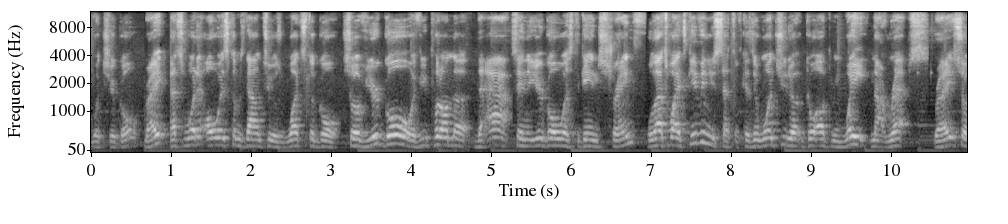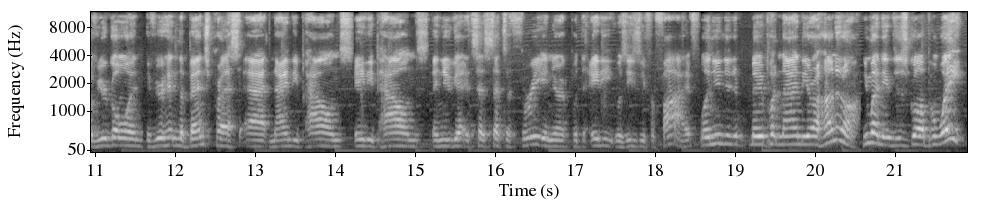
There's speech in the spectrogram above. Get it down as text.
what's your goal, right? That's what it always comes down to is what's the goal. So if your goal, if you put on the, the app saying that your goal was to gain strength, well, that's why it's giving you sets of because it wants you to go up in weight, not reps, right? So if you're going, if you're hitting the bench press at 90 pounds, 80 pounds, and you get, it says sets of three and you're like, but the 80 was easy for five, well, you need to maybe put 90 or 100 on. You might need to just go up in weight,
